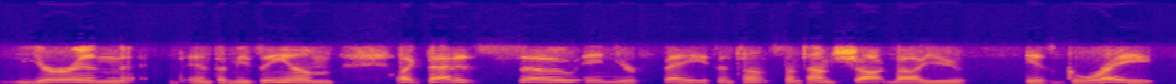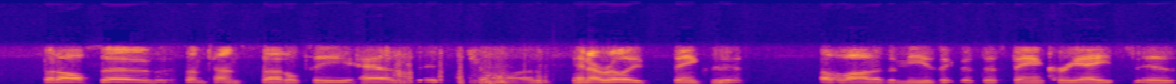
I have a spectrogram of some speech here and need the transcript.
urine in the museum? Like that is so in your face. And t- sometimes shock value is great but also sometimes subtlety has its charm. And i really think that a lot of the music that this band creates is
